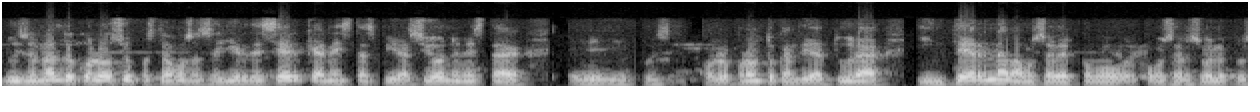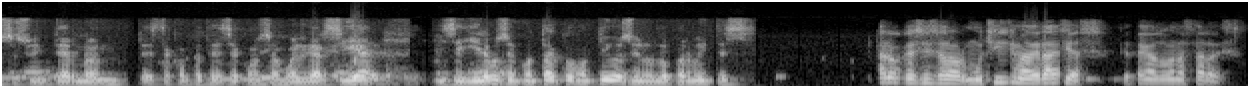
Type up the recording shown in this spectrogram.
Luis Donaldo Colosio, pues te vamos a seguir de cerca en esta aspiración, en esta, eh, pues por lo pronto, candidatura interna. Vamos a ver cómo, cómo se resuelve el proceso interno en esta competencia con Samuel García y seguiremos en contacto contigo si nos lo permites. Claro que sí, Salvador. Muchísimas gracias. Que tengas buenas tardes.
